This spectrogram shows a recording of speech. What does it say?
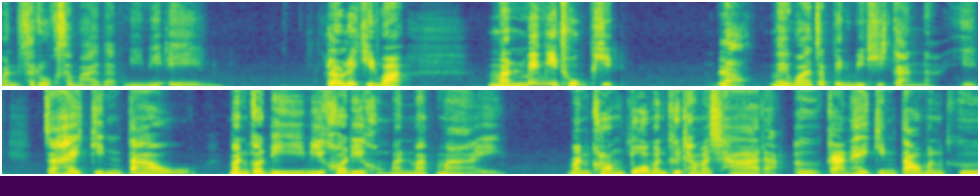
มันสะดวกสบายแบบนี้นี่เอง เราเลยคิดว่ามันไม่มีถูกผิดหรอกไม่ว่าจะเป็นวิธีการไหน จะให้กินเต้า มันก็ดีมีข้อดีของมันมากมาย มันคล่องตัวมันคือธรรมชาติอะเออการให้กินเต้ามันคือ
